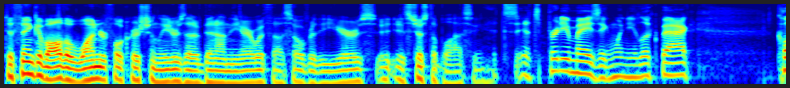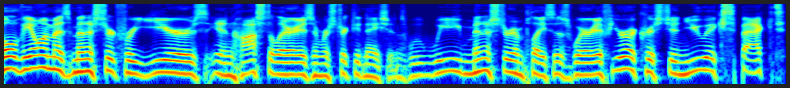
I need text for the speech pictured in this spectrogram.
to think of all the wonderful Christian leaders that have been on the air with us over the years, it's just a blessing. It's it's pretty amazing when you look back. Cole VOM has ministered for years in hostile areas and restricted nations. We minister in places where, if you're a Christian, you expect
